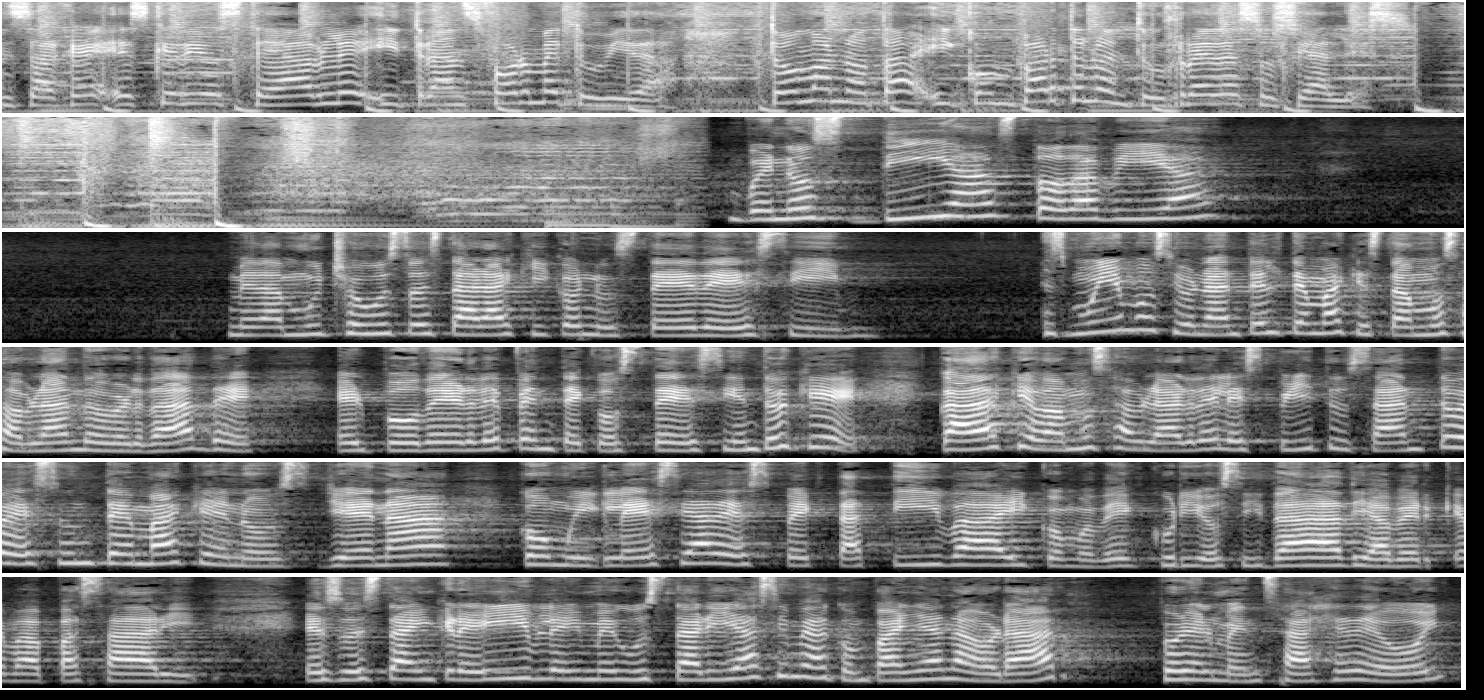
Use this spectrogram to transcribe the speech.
mensaje es que Dios te hable y transforme tu vida. Toma nota y compártelo en tus redes sociales. Buenos días todavía. Me da mucho gusto estar aquí con ustedes y es muy emocionante el tema que estamos hablando, ¿verdad? De el poder de Pentecostés. Siento que cada que vamos a hablar del Espíritu Santo es un tema que nos llena como iglesia de expectativa y como de curiosidad y a ver qué va a pasar y eso está increíble y me gustaría si me acompañan a orar por el mensaje de hoy.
